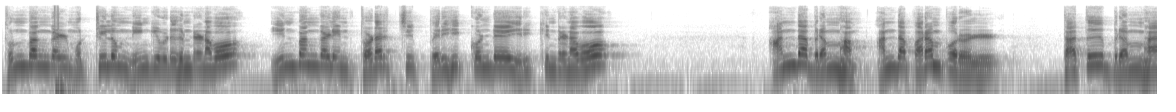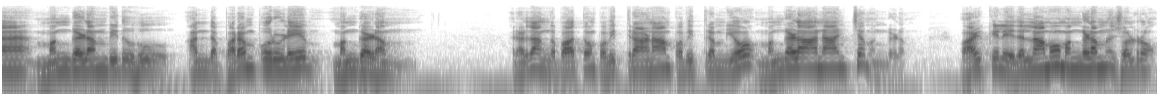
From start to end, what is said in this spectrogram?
துன்பங்கள் முற்றிலும் நீங்கிவிடுகின்றனவோ இன்பங்களின் தொடர்ச்சி பெருகிக்கொண்டே இருக்கின்றனவோ அந்த பிரம்மம் அந்த பரம்பொருள் தத்து பிரம்ம மங்களம் விதுகு. அந்த பரம்பொருளே மங்களம். அதனால தான் அங்கே பார்த்தோம் பவித்ராணாம் பவித்ரம்யோ மங்களானாஞ்ச மங்களம். வாழ்க்கையில் எதெல்லாமோ மங்களம்னு சொல்கிறோம்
